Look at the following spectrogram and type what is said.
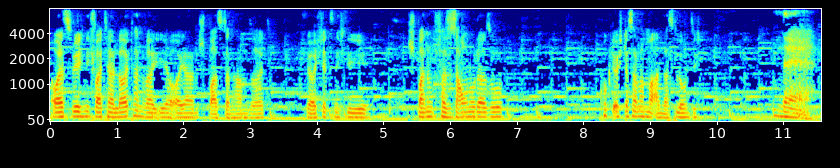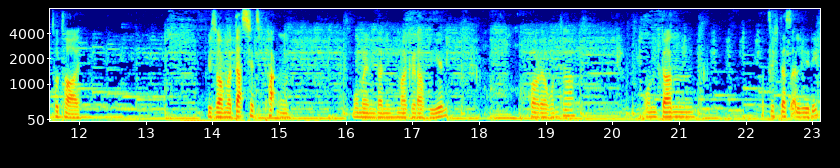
Aber das will ich nicht weiter erläutern, weil ihr euren Spaß dann haben sollt. Ich will euch jetzt nicht die Spannung versauen oder so. Guckt euch das einfach mal an, das lohnt sich. Nee, total. Wie sollen wir das jetzt packen? Moment, dann nehme ich mal Gravel. Bau da runter. Und dann hat sich das erledigt.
